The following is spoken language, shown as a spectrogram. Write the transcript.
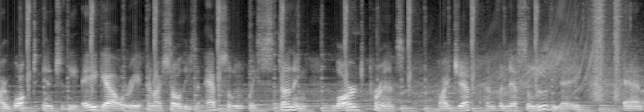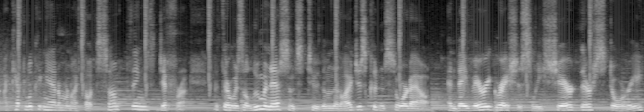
I walked into the A Gallery and I saw these absolutely stunning large prints by Jeff and Vanessa Louvier. And I kept looking at them and I thought something's different. But there was a luminescence to them that I just couldn't sort out. And they very graciously shared their story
